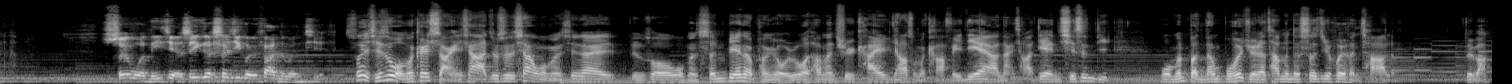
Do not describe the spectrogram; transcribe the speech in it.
所以我理解是一个设计规范的问题。所以其实我们可以想一下，就是像我们现在，比如说我们身边的朋友，如果他们去开一家什么咖啡店啊、奶茶店，其实你。我们本能不会觉得他们的设计会很差的，对吧？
